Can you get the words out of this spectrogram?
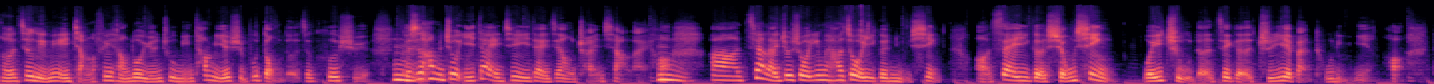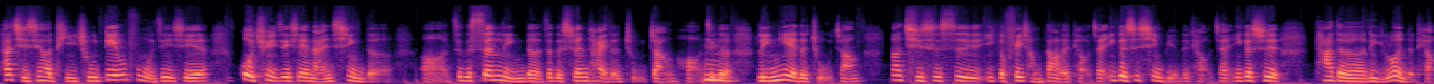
呃，这里面也讲了非常多原住民，他们也许不懂得这个科学，可是他们就一代接一代这样传下来哈啊。再来就是说，因为她作为一个女性啊，在一个雄性为主的这个职业版图里面哈，她其实要提出颠覆这些过去这些男性的呃这个森林的这个生态的主张哈，这个林业的主张，那其实是一个非常大的挑战，一个是性别的挑战，一个是他的理论的挑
